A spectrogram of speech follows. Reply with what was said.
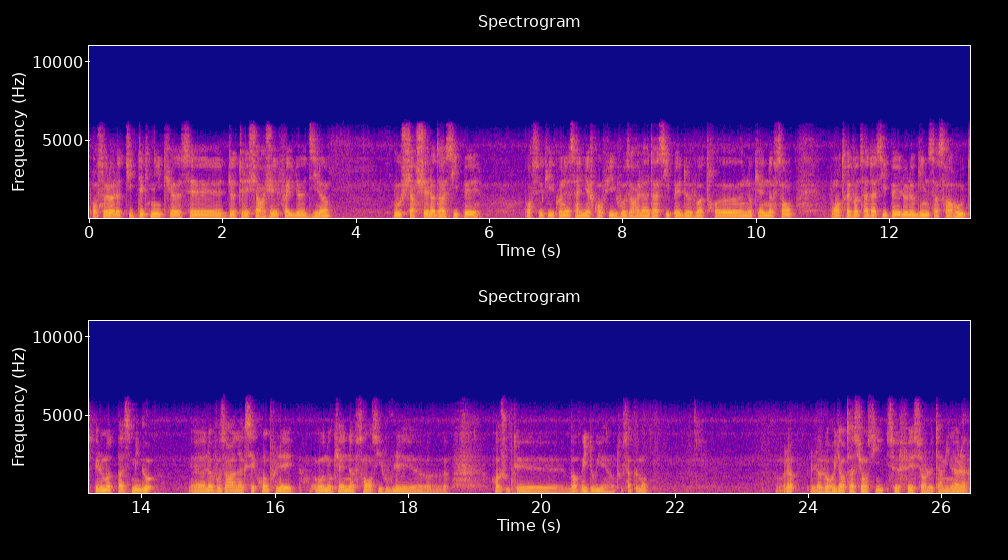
Pour cela, la petite technique, euh, c'est de télécharger FileZilla. Vous cherchez l'adresse IP pour ceux qui connaissent un ifconfig, vous aurez l'adresse IP de votre Nokia 900. Vous rentrez votre adresse IP, le login ça sera root et le mot de passe Migo. Et là vous aurez un accès complet au Nokia 900 si vous voulez rajouter, bah, bidouiller hein, tout simplement. Voilà, l'orientation aussi se fait sur le terminal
